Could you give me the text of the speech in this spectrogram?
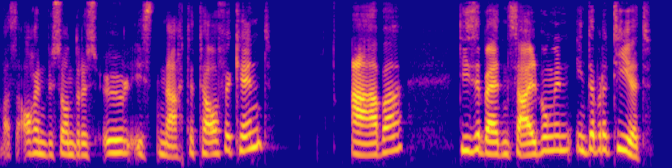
was auch ein besonderes Öl ist, nach der Taufe kennt, aber diese beiden Salbungen interpretiert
